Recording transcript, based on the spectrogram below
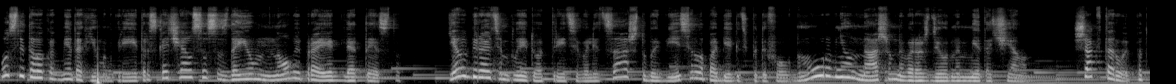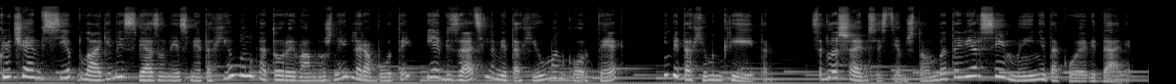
После того, как MetaHuman Creator скачался, создаем новый проект для тестов. Я выбираю темплейту от третьего лица, чтобы весело побегать по дефолтному уровню нашим новорожденным метачелом. Шаг второй. Подключаем все плагины, связанные с MetaHuman, которые вам нужны для работы, и обязательно MetaHuman Core Tag и MetaHuman Creator. Соглашаемся с тем, что в бета-версии мы не такое видали.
